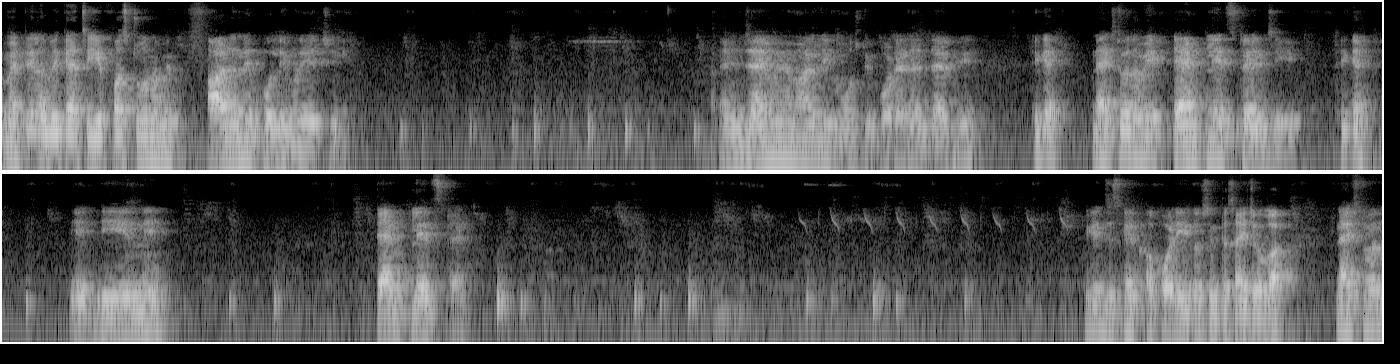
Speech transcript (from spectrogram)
तो मटेरियल हमें क्या चाहिए? फ़र्स्ट वन हमें आर एन ए पोलीमरेज चाहिए। एंजाइम है हमारे लिए मोस्ट इम्पोर्टेंट एंजाइम है ठीक है? नेक्स्ट वन हमें टेम्पलेट स्ट्रेंथ चाहिए। ठीक है? एक डीएनए टेम्पलेट स्ट्रैंड ठीक है? जिसके अकॉर्डिंग तो सिंथेसाइज होगा। नेक्स्ट वन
